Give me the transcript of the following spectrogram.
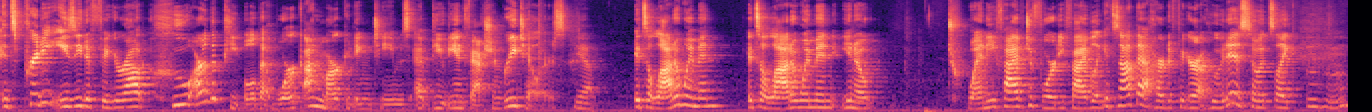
It's pretty easy to figure out who are the people that work on marketing teams at beauty and fashion retailers. Yeah. It's a lot of women. It's a lot of women, you know, 25 to 45. Like, it's not that hard to figure out who it is. So it's like, mm-hmm.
